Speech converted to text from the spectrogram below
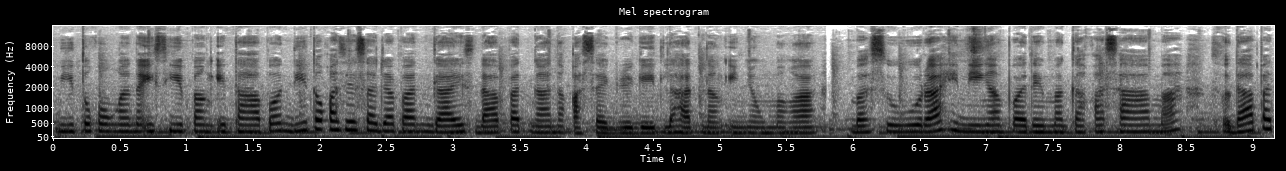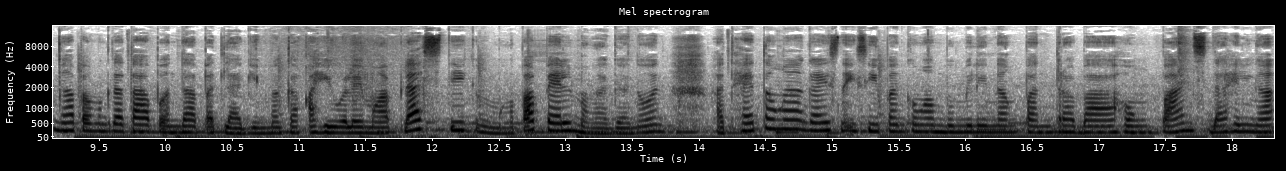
dito ko nga naisipang itapon. Dito kasi sa Japan guys, dapat nga nakasegregate lahat ng inyong mga basura. Hindi nga pwedeng magkakasama. So dapat nga pa magtatapon, dapat laging magkakahiwalay mga plastic, mga papel, mga ganon. At heto nga guys, naisipan ko nga bumili ng pantrabahong pants dahil nga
